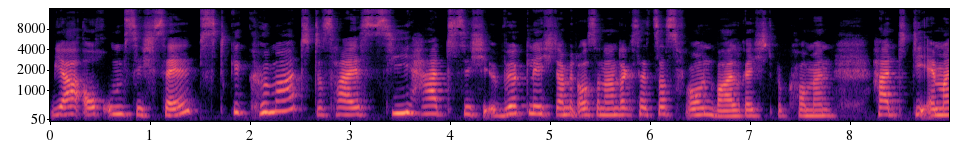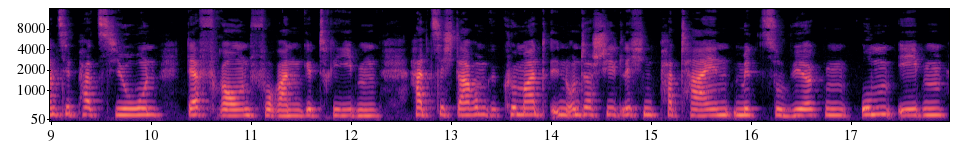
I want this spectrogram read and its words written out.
ja auch um sich selbst gekümmert. Das heißt, sie hat sich wirklich damit auseinandergesetzt, das Frauenwahlrecht bekommen, hat die Emanzipation der Frauen vorangetrieben, hat sich darum gekümmert, in unterschiedlichen Parteien mitzuwirken, um eben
